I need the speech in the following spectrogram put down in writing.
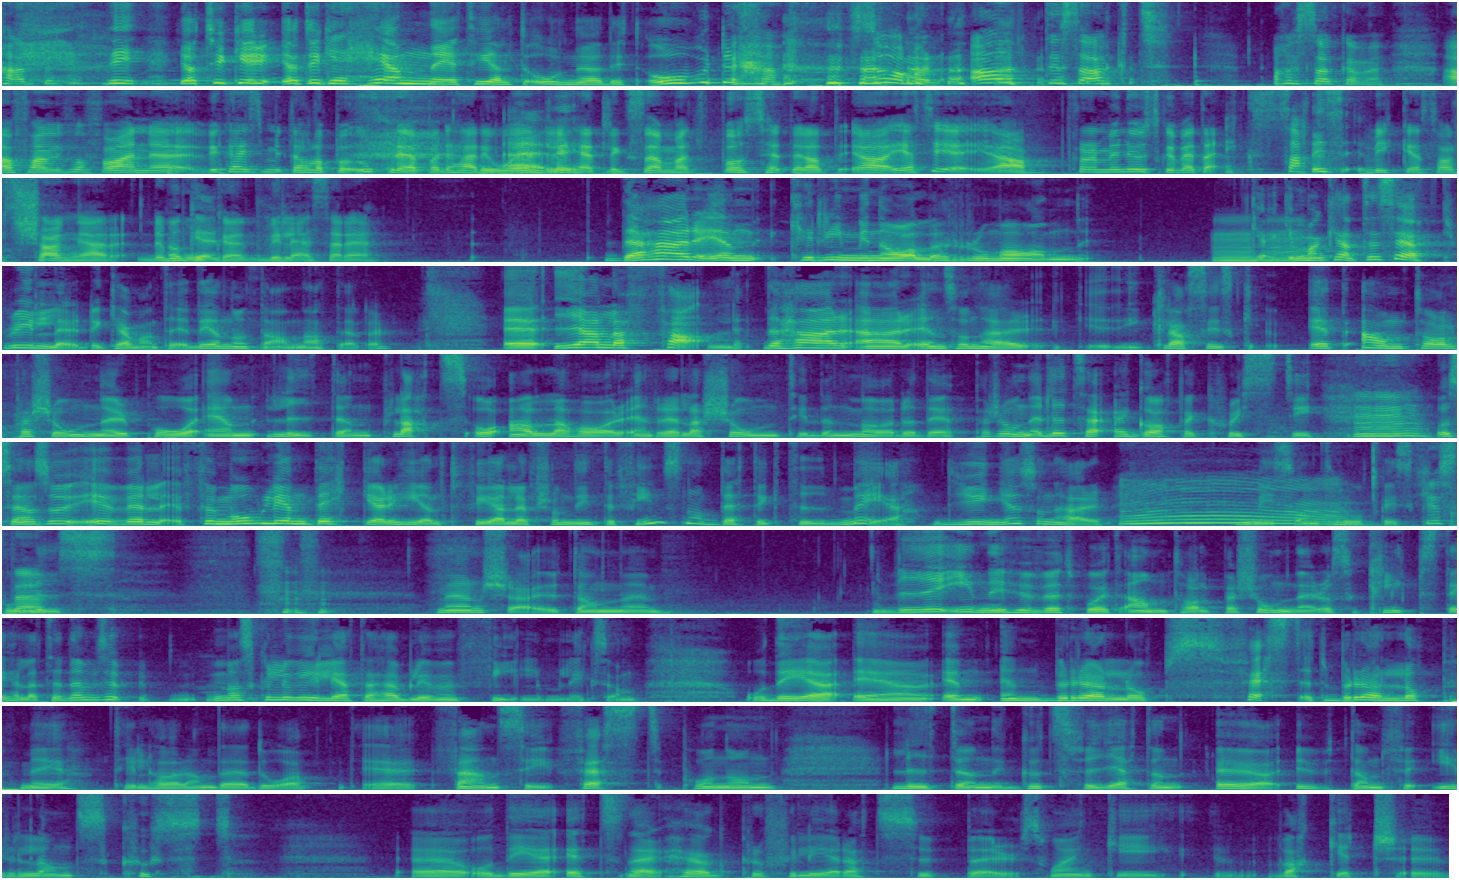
Att, det, jag, tycker, jag tycker hen är ett helt onödigt ord. Ja, så har man alltid sagt. Och så kan man... Ja, fan, vi får fan... eh, Vi kan liksom inte hålla på och upprepa det här i oändlighet liksom, att för oss heter alltid... Ja, jag ser... Ja, från och med nu ska vi veta exakt vilken sorts genre den Okej. boken vi läser är. Det här är en kriminalroman. Mhm. Man kan inte säga thriller, det kan man inte. Det är något annat eller? Eh, I alla fall, det här är en sån här eh, klassisk, ett antal personer på en liten plats och alla har en relation till den mördade personen. Lite så här Agatha Christie. Mm. Och sen så är väl förmodligen deckare helt fel eftersom det inte finns någon detektiv med. Det är ju ingen sån här misantropisk Mm. det. polis människa, utan eh, vi är inne i huvudet på ett antal personer och så klipps det hela tiden. Man skulle vilja att det här blev en film liksom. Och det är eh, en, en bröllopsfest, ett bröllop med tillhörande då eh, fancy fest på någon liten gudsförgäten ö utanför Irlands kust. Eh, och det är ett sånt här högprofilerat, super swanky, vackert eh,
